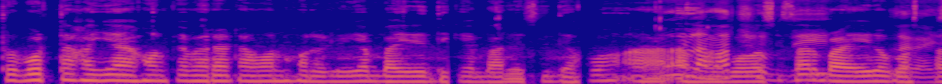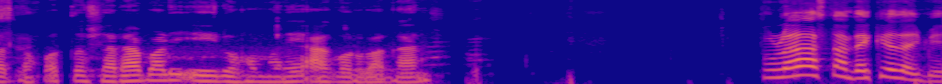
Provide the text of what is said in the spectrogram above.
তো ভর্তা খাইয়া এখন ক্যামেরাটা অন করে লইয়া বাইরের দিকে বাড়িছি দেখো। আর আমার বস্তার বাড়ির অবস্থা দেখো তো সারা বাড়ি এইরকম আর আগর বাগান। তুলা আস না দেখিয়ে যাইবে?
